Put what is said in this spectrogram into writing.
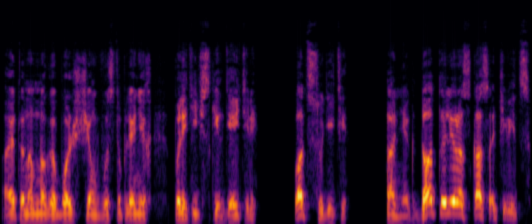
а это намного больше, чем в выступлениях политических деятелей. Вот судите, анекдот или рассказ очевидца.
